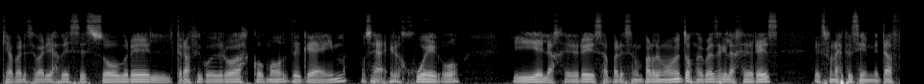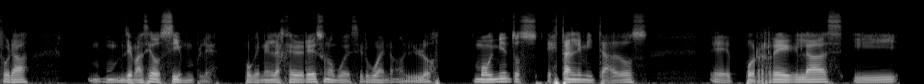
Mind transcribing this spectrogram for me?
que aparece varias veces sobre el tráfico de drogas como The Game, o sea, el juego, y el ajedrez aparece en un par de momentos. Me parece que el ajedrez es una especie de metáfora mm, demasiado simple, porque en el ajedrez uno puede decir, bueno, los movimientos están limitados eh, por reglas y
